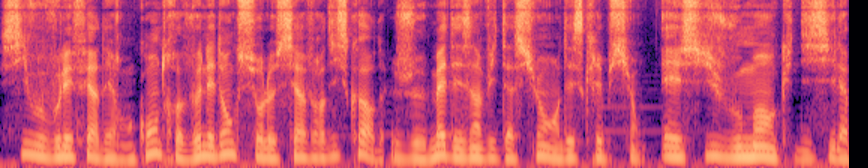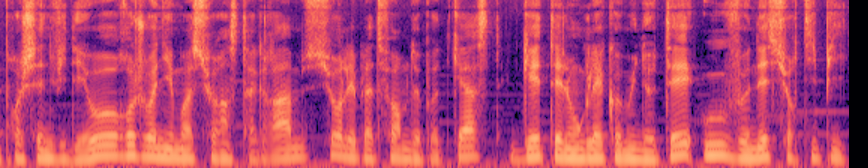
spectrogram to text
Si vous voulez faire des rencontres, venez donc sur le serveur Discord, je mets des invitations en description. Et si je vous manque d'ici la prochaine vidéo, rejoignez-moi sur Instagram, sur les plateformes de podcast, guettez l'onglet communauté ou venez sur Tipeee.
